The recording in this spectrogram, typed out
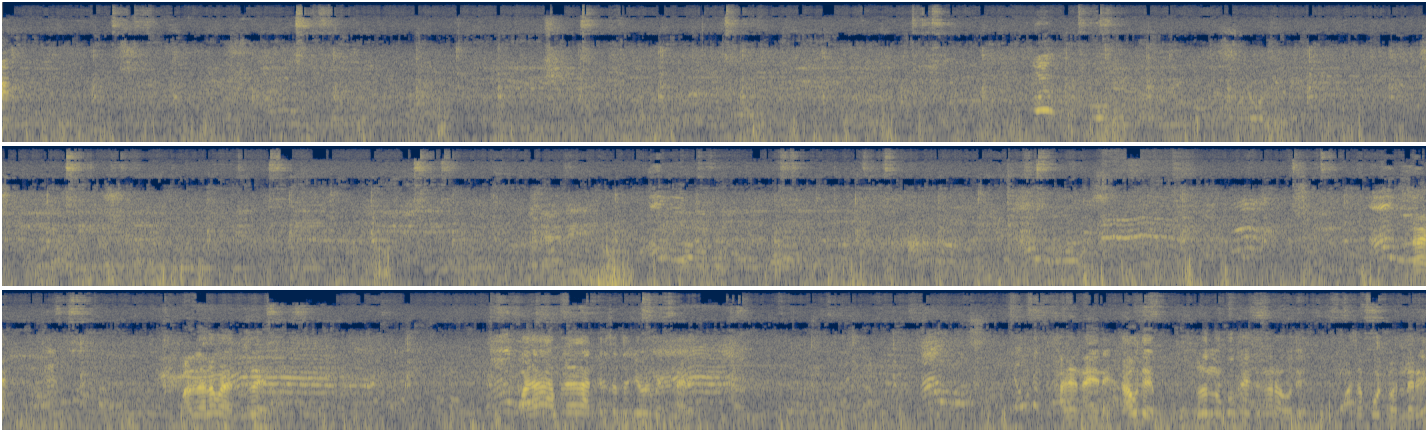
माझं झालं बाळा तुझं आहे. बाळा आपल्याला रात्रीच आता जेवण भेटणार आहे. अरे नाही नाही. राहू दे. तुला नको खायचं ना राहू दे. माझं पोट भरलं रे.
